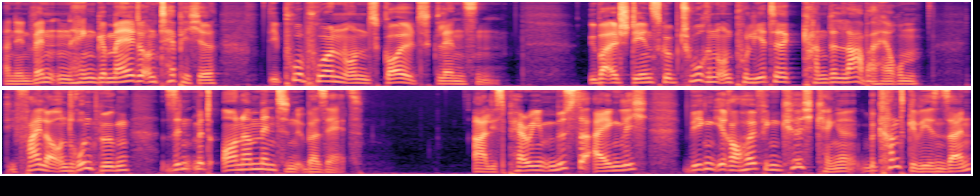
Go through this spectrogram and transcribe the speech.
An den Wänden hängen Gemälde und Teppiche, die purpurn und gold glänzen. Überall stehen Skulpturen und polierte Kandelaber herum. Die Pfeiler und Rundbögen sind mit Ornamenten übersät. Alice Perry müsste eigentlich wegen ihrer häufigen Kirchgänge bekannt gewesen sein,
